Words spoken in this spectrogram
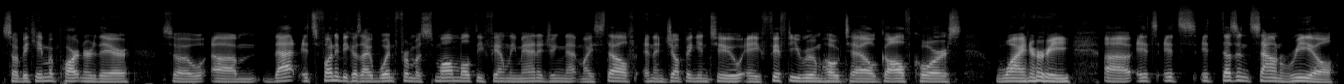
So I became a partner there. So um, that it's funny because I went from a small multifamily managing that myself, and then jumping into a 50 room hotel, golf course, winery. Uh, it's it's it doesn't sound real,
